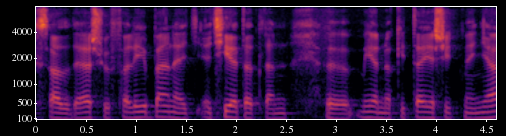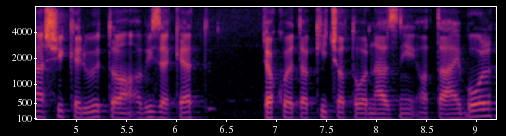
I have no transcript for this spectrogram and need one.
század első felében egy, egy hihetetlen mérnöki teljesítménnyel sikerült a, a vizeket gyakorlatilag kicsatornázni a tájból,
